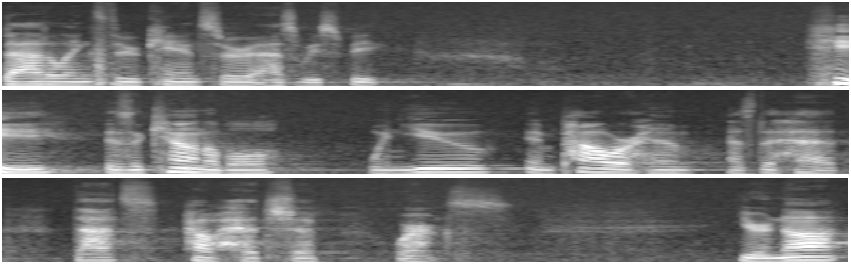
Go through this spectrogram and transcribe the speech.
battling through cancer as we speak. He is accountable when you empower him as the head. That's how headship works. You're not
